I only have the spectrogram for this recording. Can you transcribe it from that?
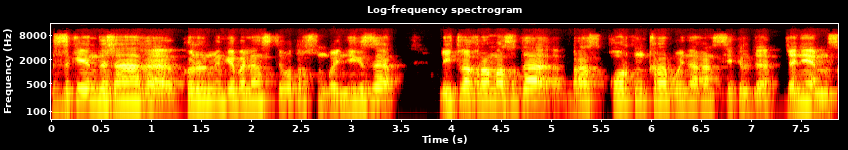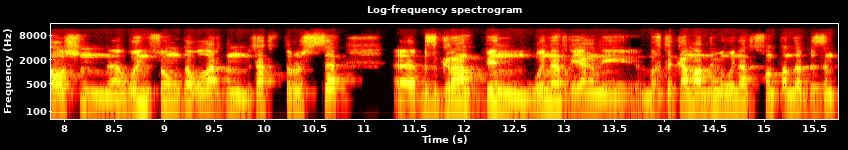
біздікі енді жаңағы көрерменге байланысты деп отырсың ғой. Негізі литва құрамасы да біраз қорқыңқырап ойнаған секілді. Және мысалы үшін ойын соңында олардың жаттықтырушысы ә, біз грантпен ойнадық яғни мықты командамен ойнадық. Сондықтан да біздің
